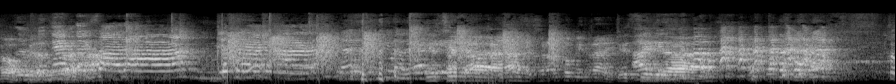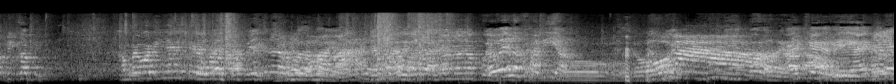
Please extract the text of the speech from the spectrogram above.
Estoy Sara. ¿Qué será? ¿Qué será? Copy, copy. Hombre, gorilla, que voy a hacer. No. No, no, no. No. No, hay que ver, hay que.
